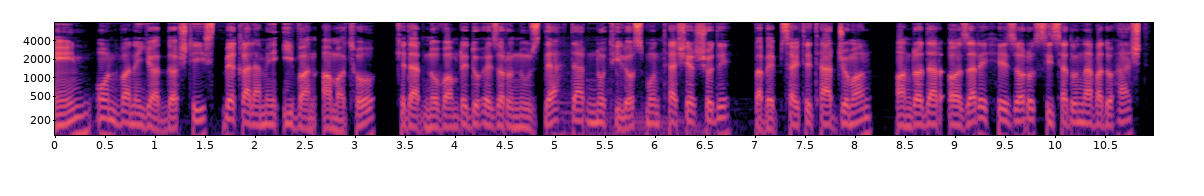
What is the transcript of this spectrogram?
این عنوان یادداشتی است به قلم ایوان آماتو که در نوامبر 2019 در نوتیلوس منتشر شده و وبسایت ترجمان آن را در آذر 1398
